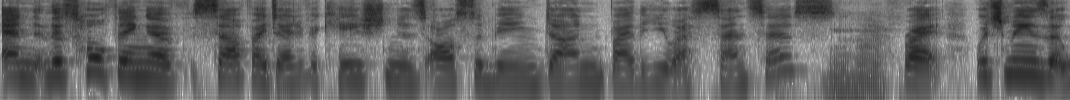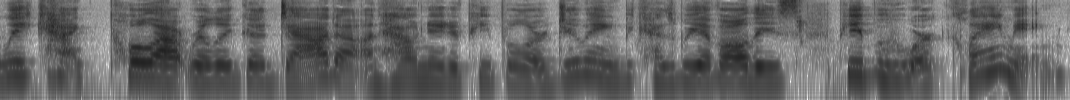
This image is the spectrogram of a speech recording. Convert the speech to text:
and this whole thing of self-identification is also being done by the U.S. Census, Mm-hmm. right? Which means that we can't pull out really good data on how Native people are doing because we have all these people who are claiming.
